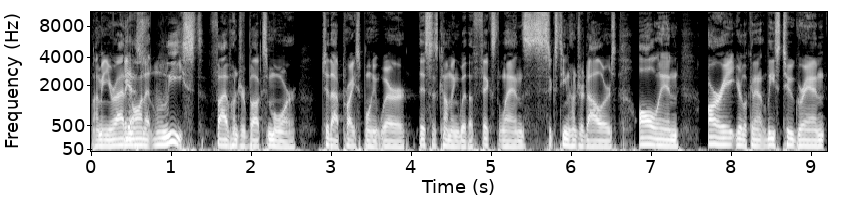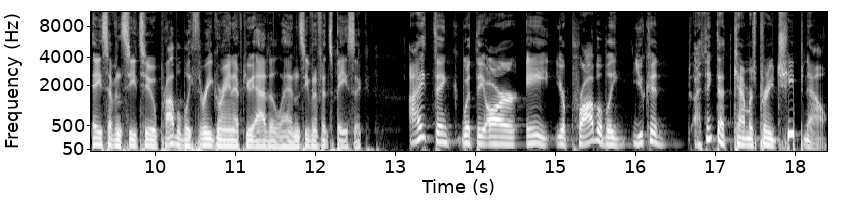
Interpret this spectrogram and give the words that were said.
I mean, you're adding Yes. on at least 500 bucks more to that price point where this is coming with a fixed lens, $1,600 all in. R8, you're looking at at least two grand. A7C2, probably three grand after you add a lens, even if it's basic. I think with the R8, you're probably you could. I think that camera's pretty cheap now,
